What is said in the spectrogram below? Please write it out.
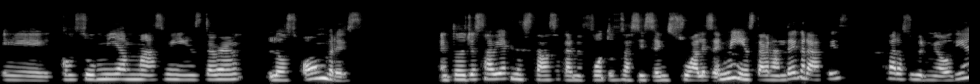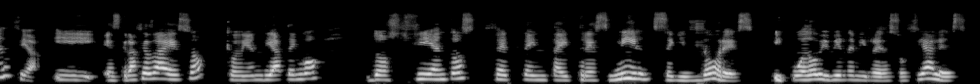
eh, consumían más mi Instagram los hombres. Entonces yo sabía que necesitaba sacarme fotos así sensuales en mi Instagram de gratis para subir mi audiencia. Y es gracias a eso que hoy en día tengo 273 mil seguidores y puedo vivir de mis redes sociales.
